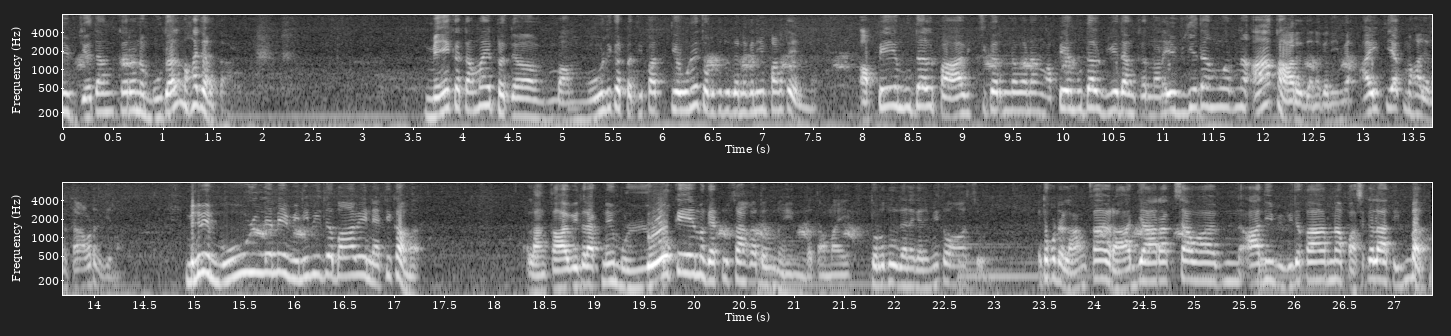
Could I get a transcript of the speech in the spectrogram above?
මේ වියදම් කරන මුදල් මහ ජනතාව මේක තමයි මූලික ප්‍රතිපත්තිය උනේ තොරතුරු දැනගැනීම පනත එන්න. අපේ මුදල් පාවිච්චි කරනවා නම් අපේ මුදල් වියදම් කරනවා නම් ඒ වියදම් වර්ණ ආකාරය දැනගැනීම අයිතියක් මහ ජනතාවට තියෙනවා. මෙන්න මේ මූල්‍යමය විනිවිදභාවයේ නැතිකම ලංකාව විතරක් නෙවෙයි මුළු ලෝකයේම ගැටලු සහගත වුණ හින්දා තමයි තොරතුරු දැනගැනීම එක අවශ්‍ය වුනේ. එතකොට ලංකාවේ රාජ්‍ය ආරක්ෂාව ආදී විවිධ කාරණා පසකලා තිබ්බත්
